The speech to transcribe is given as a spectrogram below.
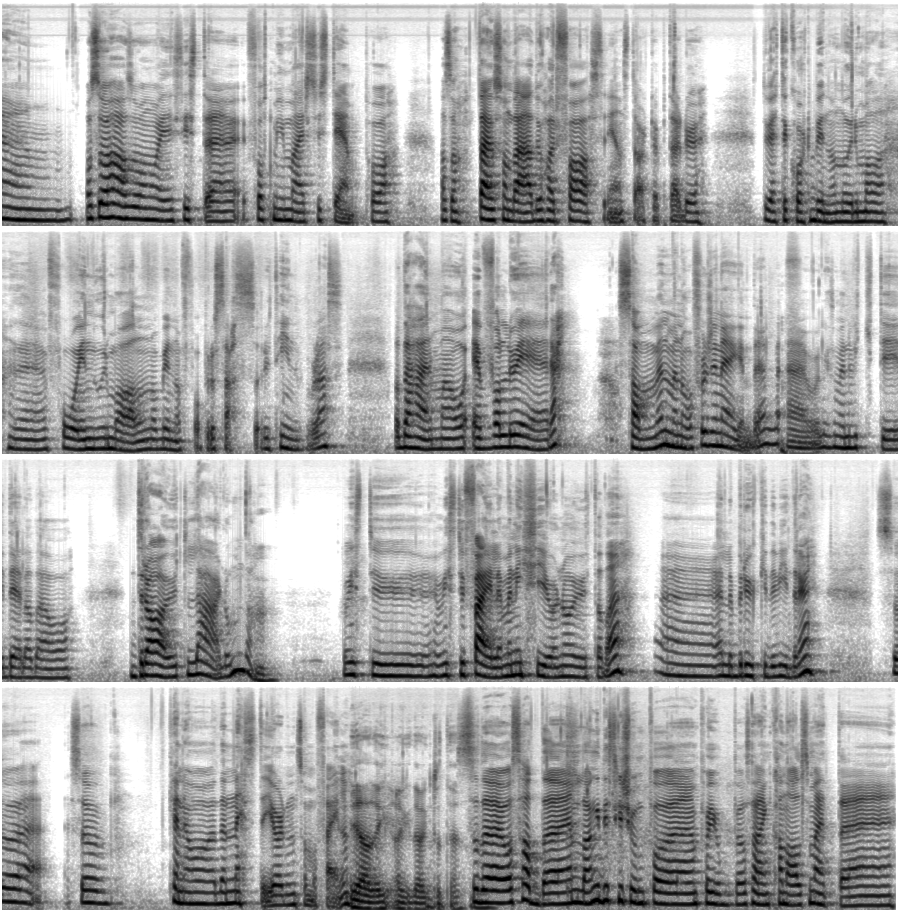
Um, og så har jeg nå i siste fått mye mer system på altså, Det er jo sånn det er, du har faser i en startup der du, du etter kort begynner å normal, uh, få inn normalen og begynner å få prosess og rutiner på plass. Og det her med å evaluere sammen, men òg for sin egen del, er jo liksom en viktig del av det å dra ut lærdom. da. Mm. Hvis, du, hvis, du, feiler, men ikke gjør noe ut av det, uh, eller bruker det videre, så, så kan jo den neste gjøre den samme feilen. Ja, det, det er akkurat det. Så det, oss hadde en lang diskusjon på, på jobb og så har en kanal som heter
